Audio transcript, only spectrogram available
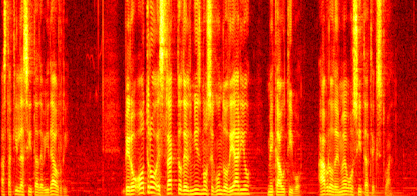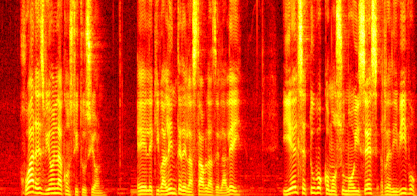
Hasta aquí la cita de Vidaurri. Pero otro extracto del mismo segundo diario me cautivó. Abro de nuevo cita textual. Juárez vio en la Constitución el equivalente de las tablas de la ley y él se tuvo como su Moisés redivivo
